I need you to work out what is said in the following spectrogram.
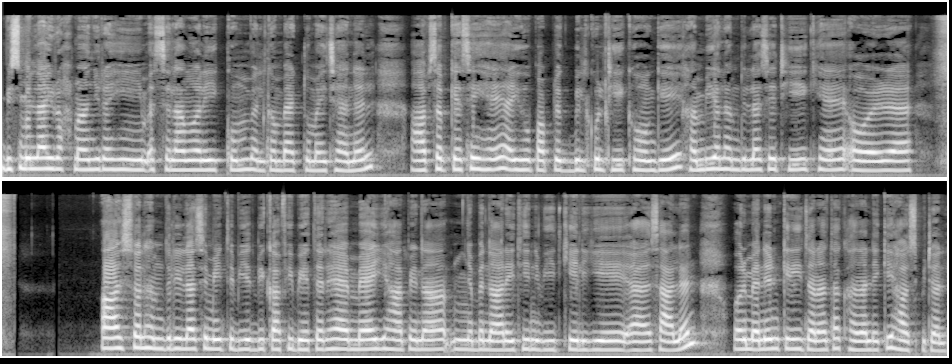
बिसमीम अस्सलाम welcome back to my channel. आप सब कैसे हैं? आई होप आप लोग बिल्कुल ठीक होंगे। हम भी अल्हम्दुलिल्लाह से ठीक हैं और आज तो अल्हम्दुलिल्लाह से मेरी तबीयत भी काफ़ी बेहतर है। मैं यहाँ पे ना बना रही थी नवीद के लिए सालन और मैंने उनके लिए जाना था खाना लेके हॉस्पिटल।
